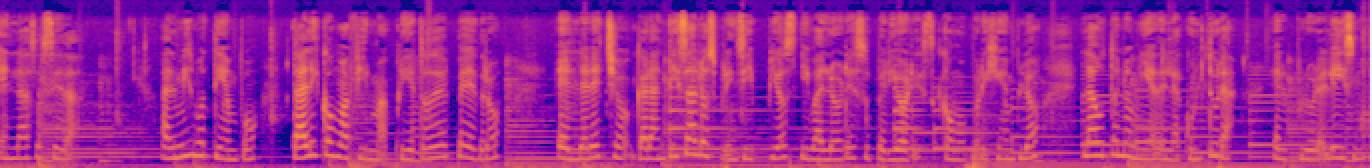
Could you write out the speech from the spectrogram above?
en la sociedad. Al mismo tiempo, tal y como afirma Prieto de Pedro, el derecho garantiza los principios y valores superiores, como por ejemplo la autonomía de la cultura, el pluralismo,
